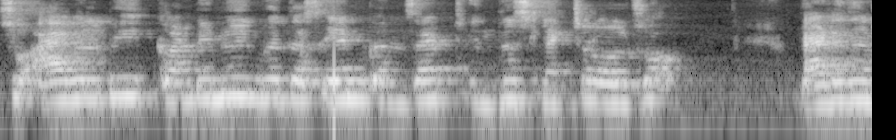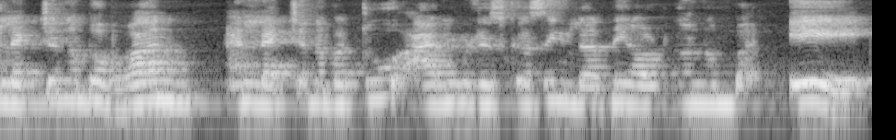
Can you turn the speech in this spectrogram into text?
So I will be continuing with the same concept in this lecture also. That is in lecture number one and lecture number two. I will be discussing learning outcome number A.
